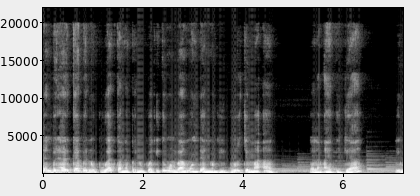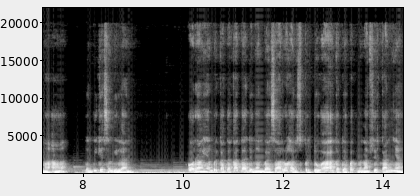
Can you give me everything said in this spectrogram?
dan berharga bernubuat karena bernubuat itu membangun dan menghibur jemaat dalam ayat 3, 5a, dan 39. Orang yang berkata-kata dengan bahasa roh harus berdoa agar dapat menafsirkannya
